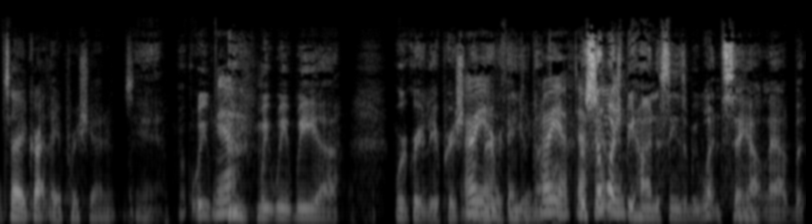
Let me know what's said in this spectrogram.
so greatly appreciate it. So, Yeah, we Yeah. we we we uh we're greatly appreciative Oh, yeah. of everything Thank you've you. done. Oh, for yeah, us. There's so much behind the scenes that we wouldn't say out loud, but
